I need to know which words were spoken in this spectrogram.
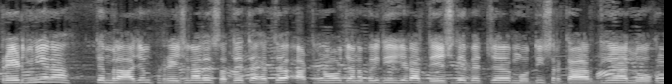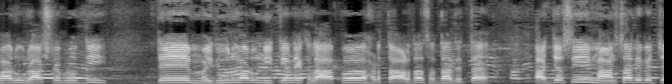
ਟ੍ਰੇਡ ਯੂਨੀਅਨਾਂ ਤੇ ਮੁਲਾਜ਼ਮ ਫੈਡਰੇਸ਼ਨਾਂ ਦੇ ਸੱਦੇ ਤਹਿਤ 8-9 ਜਨਵਰੀ ਦੀ ਜਿਹੜਾ ਦੇਸ਼ ਦੇ ਵਿੱਚ ਮੋਦੀ ਸਰਕਾਰ ਦੀਆਂ ਲੋਕ ਮਾਰੂ ਰਾਸ਼ਟਰ ਵਿਰੋਧੀ ਤੇ ਮਜ਼ਦੂਰ ਮਾਰੂ ਨੀਤੀਆਂ ਦੇ ਖਿਲਾਫ ਹੜਤਾਲ ਦਾ ਸੱਦਾ ਦਿੱਤਾ ਅੱਜ ਅਸੀਂ ਮਾਨਸਾ ਦੇ ਵਿੱਚ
